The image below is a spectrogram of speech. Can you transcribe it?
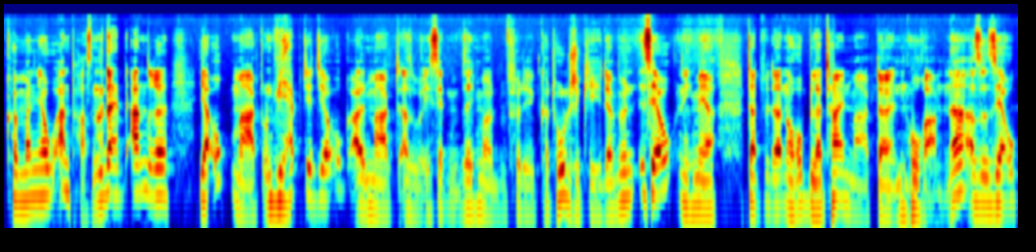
können man ja auch anpassen. Und da habt andere ja auch Markt. Und wie habt ihr ja auch all Markt? Also ich sag, sag ich mal, für die katholische Kirche, da ist ja auch nicht mehr, dass wir da noch Lateinmarkt da in Hochamt, ne? Also ist ja auch,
